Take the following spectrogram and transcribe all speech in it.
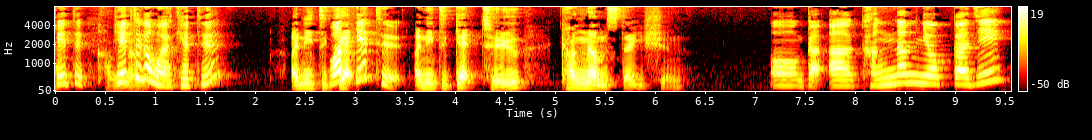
게트 강남. 게트가 뭐야? 게트? I need to What get. 게트? I need to get to Gangnam Station. 어, 그러니까 아 강남역까지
